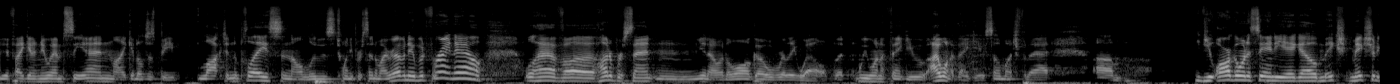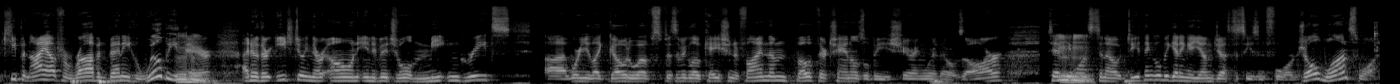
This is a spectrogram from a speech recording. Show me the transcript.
if I get a new MCN, like, it'll just be locked into place and I'll lose twenty percent of my revenue. But for right now, we'll have uh, hundred percent, and you know, it'll all go really well. But we want to thank you. I want to thank you so much for that. Um, if you are going to San Diego, make sure, make sure to keep an eye out for Rob and Benny, who will be there. I know they're each doing their own individual meet and greets, uh, where you like go to a specific location and find them. Both their channels will be sharing where those are. Teddy wants to know: Do you think we'll be getting a Young Justice season four? Joel wants one.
